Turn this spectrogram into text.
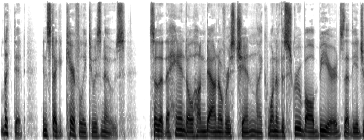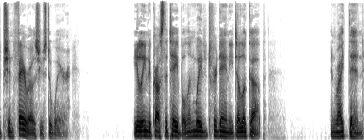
licked it, and stuck it carefully to his nose, so that the handle hung down over his chin like one of the screwball beards that the Egyptian pharaohs used to wear. He leaned across the table and waited for Danny to look up. And right then,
